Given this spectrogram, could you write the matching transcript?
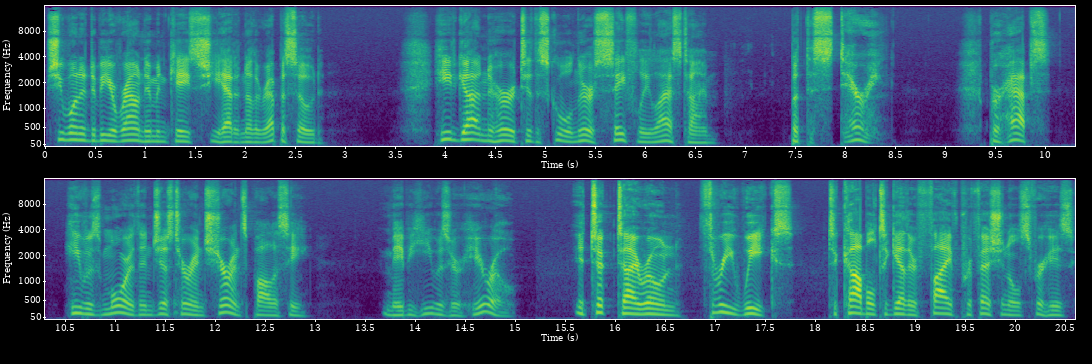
she wanted to be around him in case she had another episode. He'd gotten her to the school nurse safely last time. But the staring! Perhaps he was more than just her insurance policy. Maybe he was her hero. It took Tyrone three weeks to cobble together five professionals for his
